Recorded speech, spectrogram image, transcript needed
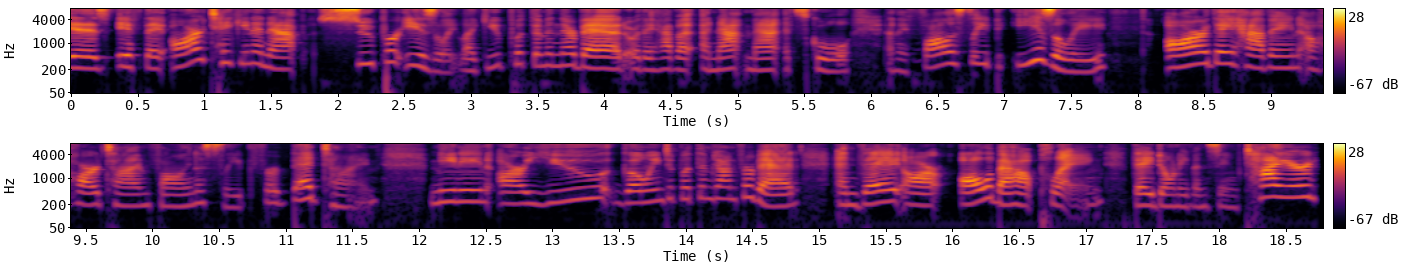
is if they are taking a nap super easily, like you put them in their bed or they have a, a nap mat at school and they fall asleep easily are they having a hard time falling asleep for bedtime? Meaning, are you going to put them down for bed and they are all about playing? They don't even seem tired.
